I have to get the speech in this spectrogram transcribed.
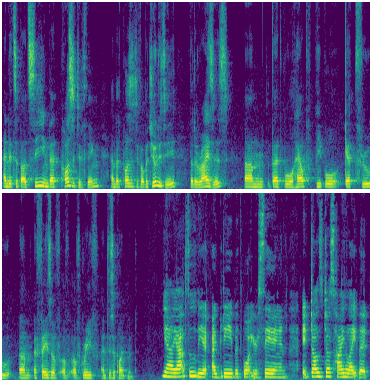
and it's about seeing that positive thing and that positive opportunity that arises um, that will help people get through um, a phase of, of, of grief and disappointment. Yeah, I absolutely agree with what you're saying. And it does just highlight that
